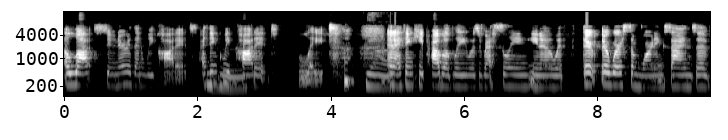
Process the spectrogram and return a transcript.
a lot sooner than we caught it. I think mm-hmm. we caught it late. Yeah. and I think he probably was wrestling, you know, with there there were some warning signs of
